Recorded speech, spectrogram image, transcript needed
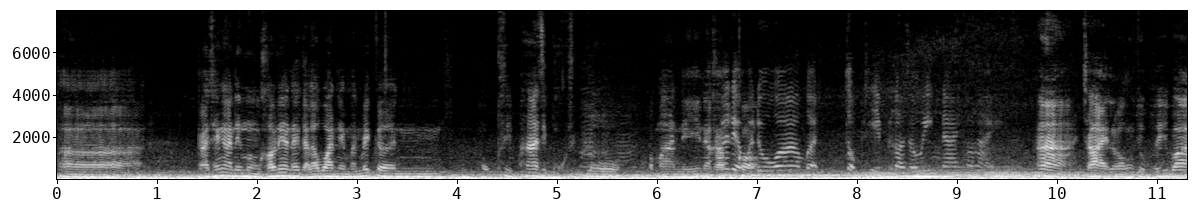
เอ่อการใช้งานในเมืองของเขาเนี่ยในแต่ละวันเนี่ยมันไม่เกิน 60 50 60 โลอืมประมาณนี้นะครับแล้วเดี๋ยวมาดูว่าเหมือนจบทริป เราจะวิ่งได้เท่าไหร่ อ่าใช่ลองจุดที่ว่า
